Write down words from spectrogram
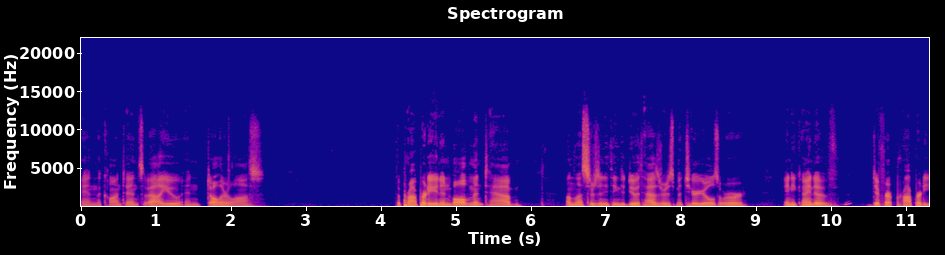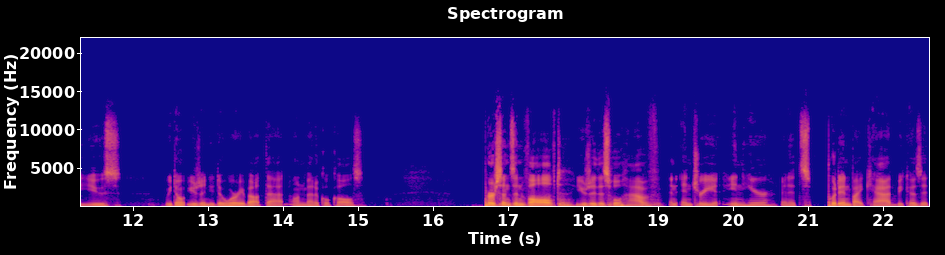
and the contents value and dollar loss. The property and involvement tab, unless there's anything to do with hazardous materials or any kind of different property use, we don't usually need to worry about that on medical calls. Persons involved, usually this will have an entry in here and it's put in by CAD because it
